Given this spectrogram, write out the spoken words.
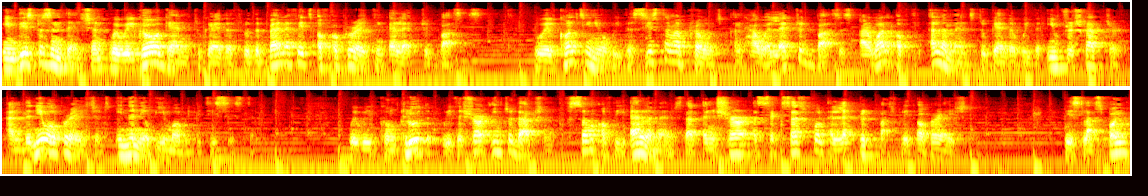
In this presentation, we will go again together through the benefits of operating electric buses. We will continue with the system approach and how electric buses are one of the elements together with the infrastructure and the new operations in the new e-mobility system. We will conclude with a short introduction of some of the elements that ensure a successful electric bus fleet operation. This last point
